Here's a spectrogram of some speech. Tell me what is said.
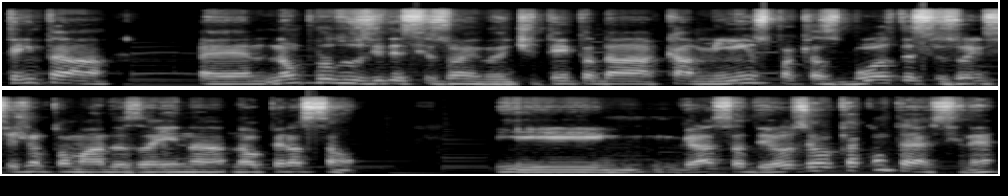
tenta é, não produzir decisões, a gente tenta dar caminhos para que as boas decisões sejam tomadas aí na, na operação. E graças a Deus é o que acontece, né?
